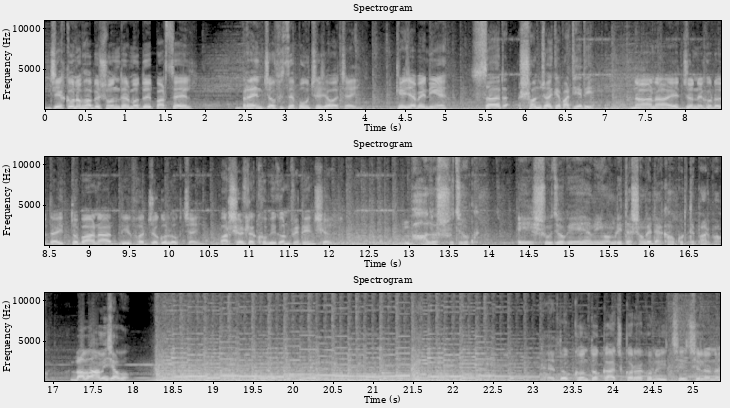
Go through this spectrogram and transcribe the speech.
যে কোনোভাবে সন্ধ্যের মধ্যে পার্সেল ব্রাঞ্চ অফিসে পৌঁছে যাওয়া চাই। কে যাবে নিয়ে? স্যার সঞ্জয়কে পাঠিয়ে দিই? না না এর জন্য কোনো দায়িত্ববান আর নির্ভরযোগ্য লোক চাই। পার্সেলটা খুবই কনফিডেন্সিয়াল ভালো সুযোগ। এই সুযোগে আমি অমৃতার সঙ্গে দেখাও করতে পারব। বাবা আমি যাব। এতক্ষণ তো কাজ করার কোনো ইচ্ছেই ছিল না।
